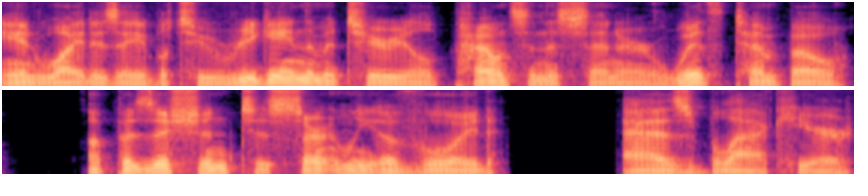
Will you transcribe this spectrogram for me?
And white is able to regain the material, pounce in the center with tempo, a position to certainly avoid as black here.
